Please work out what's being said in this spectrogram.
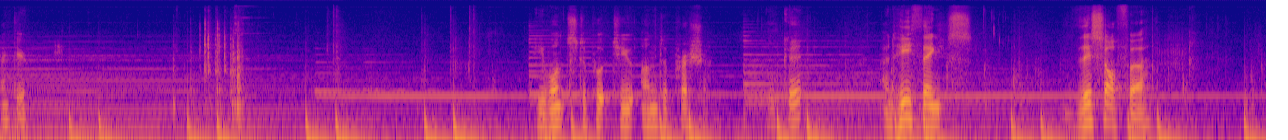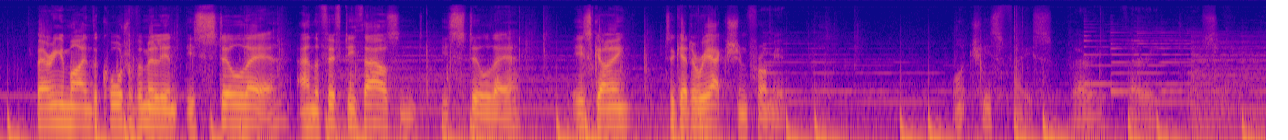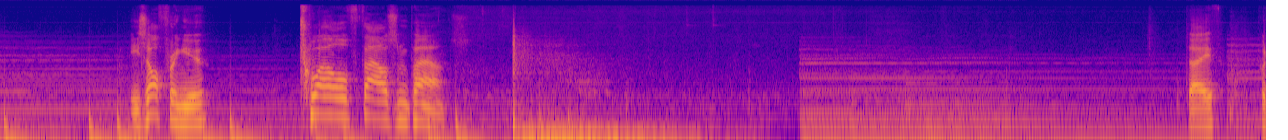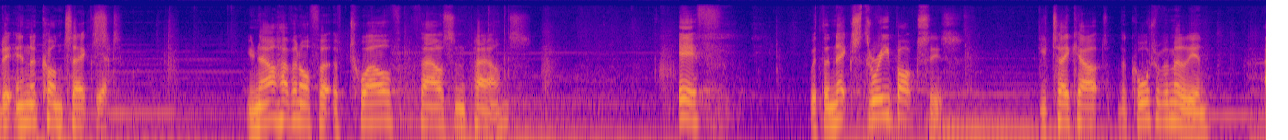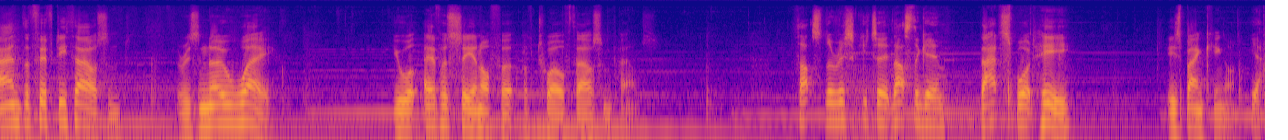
Thank you. He wants to put you under pressure. Okay. And he thinks this offer, bearing in mind the quarter of a million is still there and the 50,000 is still there, is going to get a reaction from you. Watch his face very, very closely. He's offering you 12,000 pounds. Dave, put it in the context. Yeah. You now have an offer of £12,000 if, with the next three boxes, you take out the quarter of a million and the 50,000, there is no way you will ever see an offer of £12,000. That's the risk you take. That's the game. That's what he is banking on. Yeah.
